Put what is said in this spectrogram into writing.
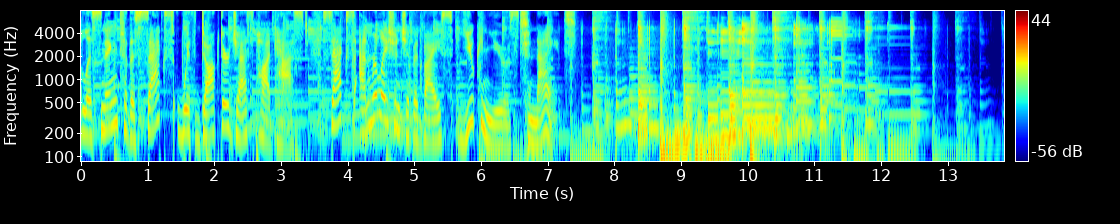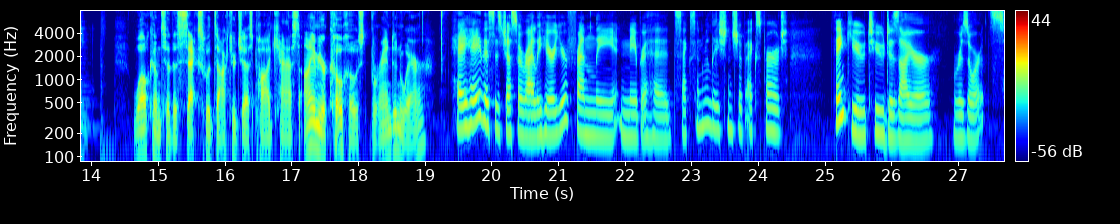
listening to the Sex with Dr. Jess podcast. Sex and relationship advice you can use tonight. Welcome to the Sex with Dr. Jess podcast. I am your co host, Brandon Ware. Hey, hey, this is Jess O'Reilly here, your friendly neighborhood sex and relationship expert. Thank you to Desire Resorts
